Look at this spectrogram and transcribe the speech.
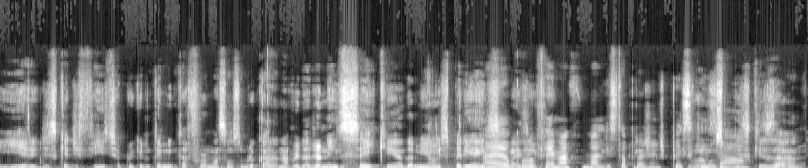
E ele disse que é difícil porque não tem muita informação sobre o cara. Na verdade, eu nem sei quem é Damião Experiência. Ah, eu mas coloquei enfim, na, na lista pra gente pesquisar. Vamos pesquisar.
